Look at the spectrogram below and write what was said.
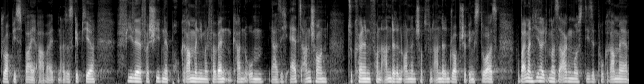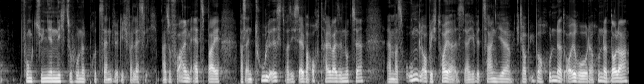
DroppySpy arbeiten. Also es gibt hier viele verschiedene Programme, die man verwenden kann, um ja, sich Ads anschauen zu können von anderen Online-Shops, von anderen Dropshipping-Stores. Wobei man hier halt immer sagen muss, diese Programme funktionieren nicht zu 100% wirklich verlässlich. Also vor allem AdSpy, was ein Tool ist, was ich selber auch teilweise nutze, ähm, was unglaublich teuer ist. Ja, wir zahlen hier, ich glaube, über 100 Euro oder 100 Dollar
